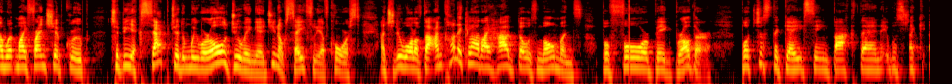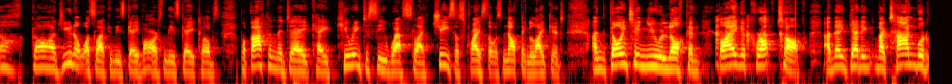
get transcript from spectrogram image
and with my friendship group, to be accepted and we were all doing it, you know, safely, of course, and to do all of that, I'm kind of glad I had those moments before Big Brother. But just the gay scene back then, it was like, oh God, you know what's like in these gay bars and these gay clubs. But back in the day, Kate, queuing to see Westlife, Jesus Christ, there was nothing like it. And going to New Look and buying a crop top and then getting my tan would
